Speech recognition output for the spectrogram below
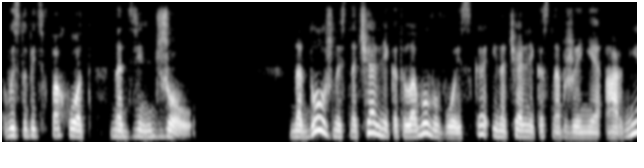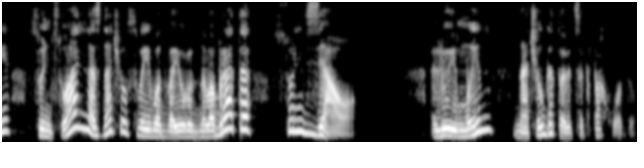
выступить в поход на Цзиньчжоу. На должность начальника тылового войска и начальника снабжения армии Сунь Цуань назначил своего двоюродного брата Сунь Цзяо. Люймын начал готовиться к походу.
